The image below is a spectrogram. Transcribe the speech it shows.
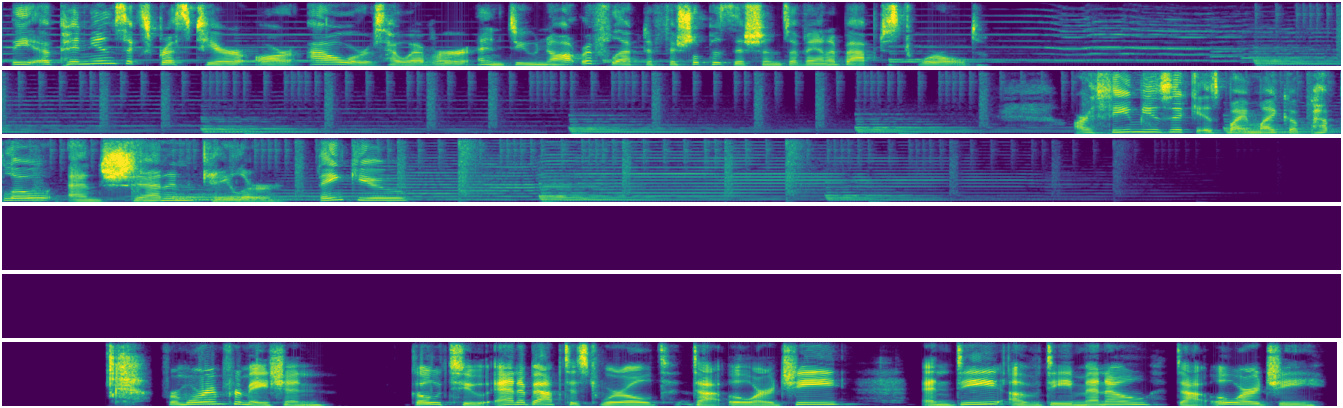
The opinions expressed here are ours, however, and do not reflect official positions of Anabaptist World. Our theme music is by Micah Peplow and Shannon Kaler. Thank you. For more information, go to anabaptistworld.org and dofdmeno.org.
